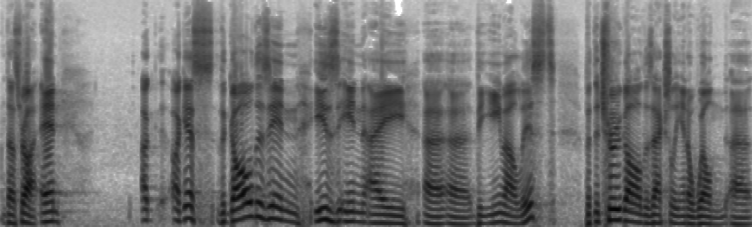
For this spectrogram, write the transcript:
That's right, and I, I guess the gold is in is in a uh, uh, the email list, but the true gold is actually in a well uh,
